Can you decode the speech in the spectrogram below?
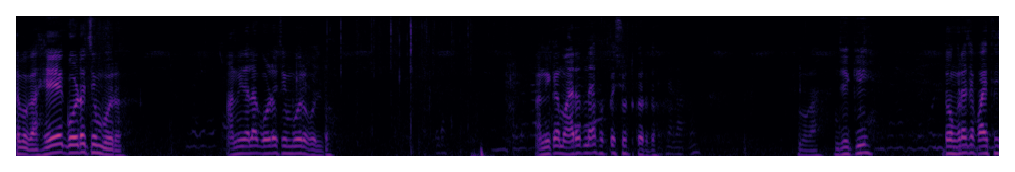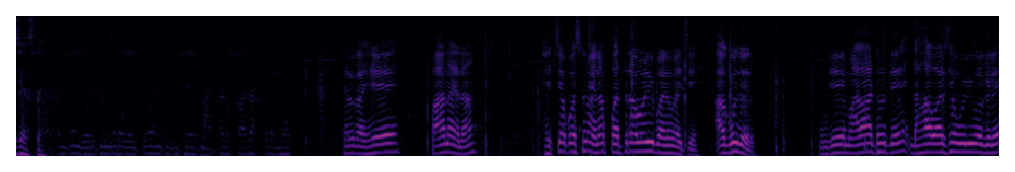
हे बघा हे गोड चिंबोर आम्ही त्याला गोड चिंबोर बोलतो. आम्ही काय मारत नाही फक्त शूट करतो. बघा जे की डोंगराच्या पायथ्याचे असतं. हे बघा हे पान आहे ना ह्याच्यापासून आहे ना पत्रावळी बनवायची अगोदर. म्हणजे मला आठवते दहा वर्षापूर्वी वगैरे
